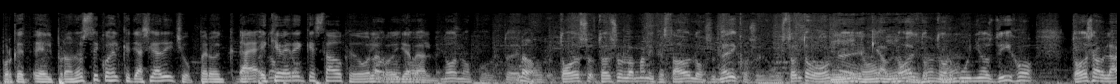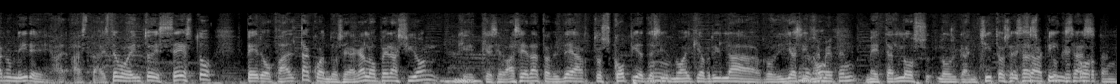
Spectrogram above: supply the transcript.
porque el pronóstico es el que ya se ha dicho, pero en- No, hay no, que ver en qué estado quedó la No, no, rodilla no, realmente. No, no, por- No. por- todo, eso, todo eso lo han manifestado los médicos. El Winston Tobón, Sí, eh, no, que habló, no, el doctor no. Dijo, todos hablaron, mire, hasta este momento es esto, pero falta cuando se haga la operación, que, que se va a hacer a través de artroscopia, es decir, no hay que abrir la rodilla, No, sino meten- meter los, los ganchitos, esas Exacto, que pinzas, cortan.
